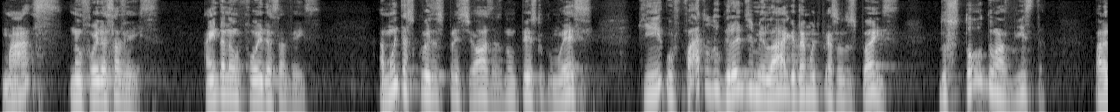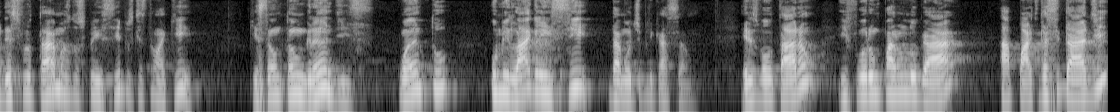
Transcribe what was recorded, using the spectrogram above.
Mas não foi dessa vez. Ainda não foi dessa vez. Há muitas coisas preciosas num texto como esse, que o fato do grande milagre da multiplicação dos pães nos toldam à vista para desfrutarmos dos princípios que estão aqui, que são tão grandes quanto o milagre em si da multiplicação. Eles voltaram e foram para um lugar, a parte da cidade,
